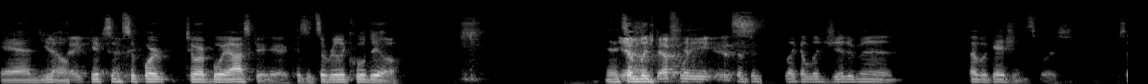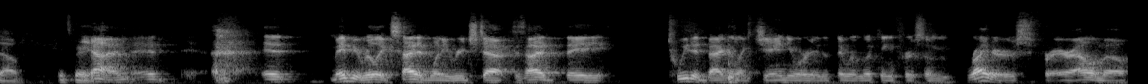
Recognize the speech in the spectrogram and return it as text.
and you know, Thank you. give some support to our boy Oscar here because it's a really cool deal. And it's yeah, a legit, definitely. it's It's like a legitimate publication source. So it's very yeah, and it it made me really excited when he reached out because I they tweeted back in like January that they were looking for some writers for Air Alamo,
